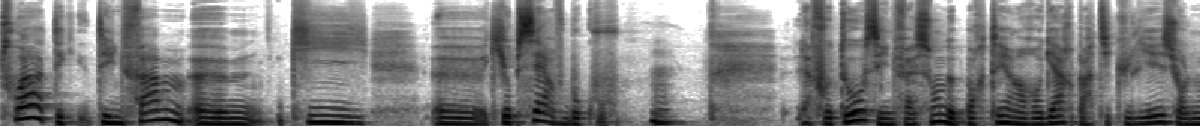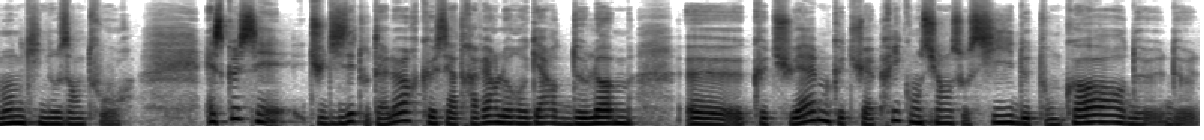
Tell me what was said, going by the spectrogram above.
Toi, tu es, une femme euh, qui, euh, qui observe beaucoup. Mm. La photo, c'est une façon de porter un regard particulier sur le monde qui nous entoure. Est-ce que c'est, tu disais tout à l'heure que c'est à travers le regard de l'homme euh, que tu aimes, que tu as pris conscience aussi de ton corps, de,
